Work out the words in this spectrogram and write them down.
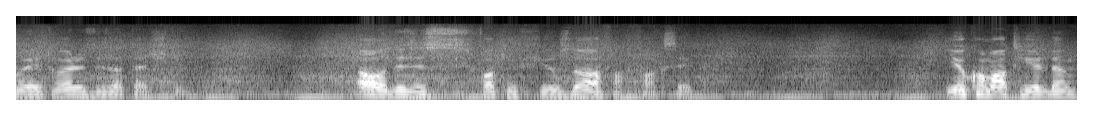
Wait, where is this attached to? Oh, this is fucking fused. Oh, for fuck's sake. You come out here then.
